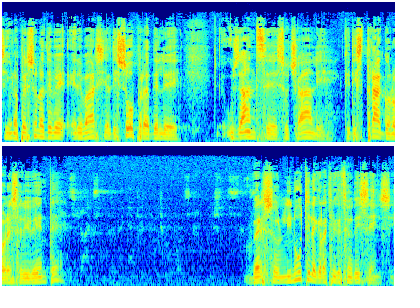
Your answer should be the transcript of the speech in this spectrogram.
Sì, una persona deve elevarsi al di sopra delle usanze sociali che distraggono l'essere vivente verso l'inutile gratificazione dei sensi.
